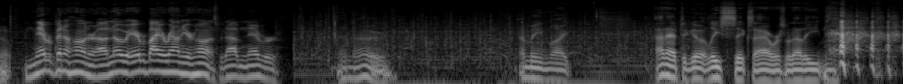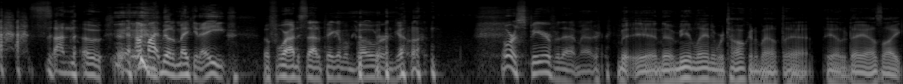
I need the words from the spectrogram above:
Nope. Never been a hunter. I know everybody around here hunts, but I've never. I know. I mean, like, I'd have to go at least six hours without eating. I know. I might be able to make it eight before I decide to pick up a bow or a gun. Or a spear for that matter. But yeah, no, me and Landon were talking about that the other day. I was like,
